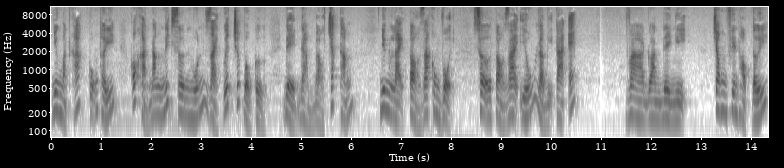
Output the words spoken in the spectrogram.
Nhưng mặt khác cũng thấy có khả năng Nixon muốn giải quyết trước bầu cử để đảm bảo chắc thắng, nhưng lại tỏ ra không vội, sợ tỏ ra yếu là bị ta ép. Và đoàn đề nghị trong phiên họp tới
